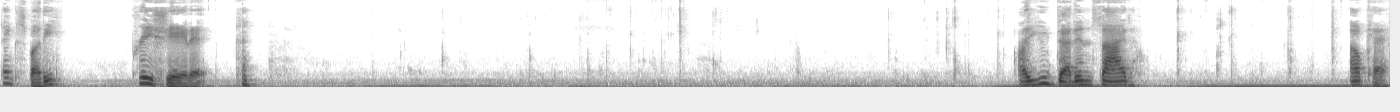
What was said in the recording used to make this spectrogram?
Thanks, buddy. Appreciate it. Are you dead inside? Okay.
